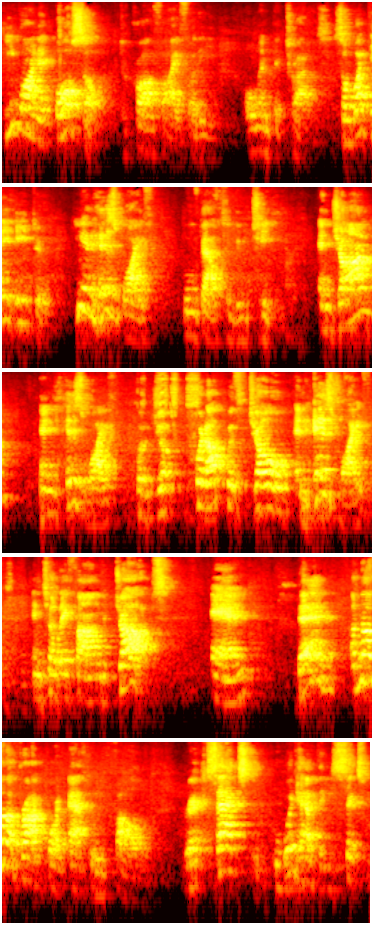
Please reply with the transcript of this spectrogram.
he wanted also to qualify for the Olympic trials. So what did he do? He and his wife moved out to UT. And John and his wife put, put up with Joe and his wife until they found jobs. And then another Brockport athlete followed, Rick Saxton, who would have the six,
